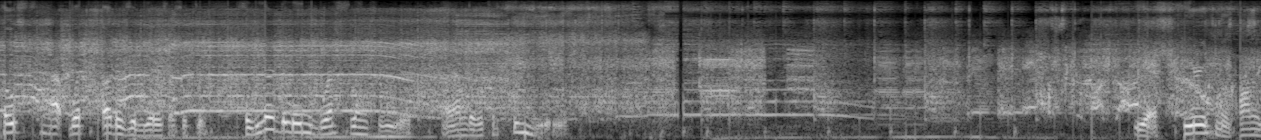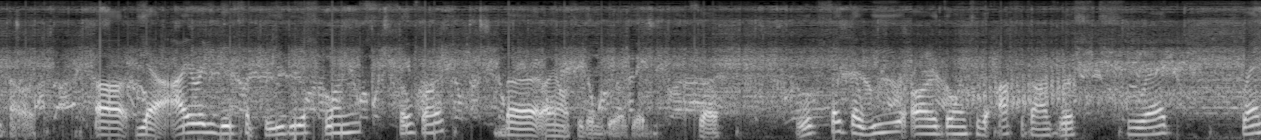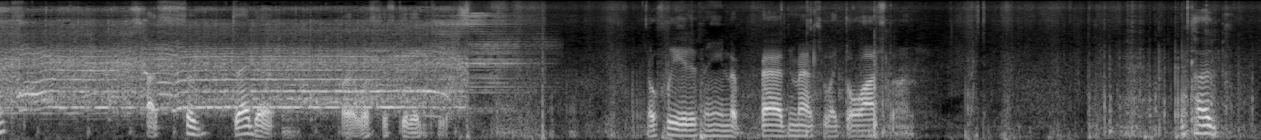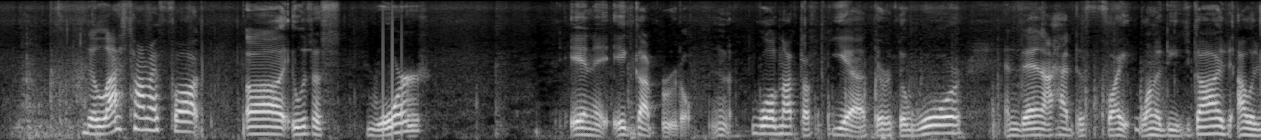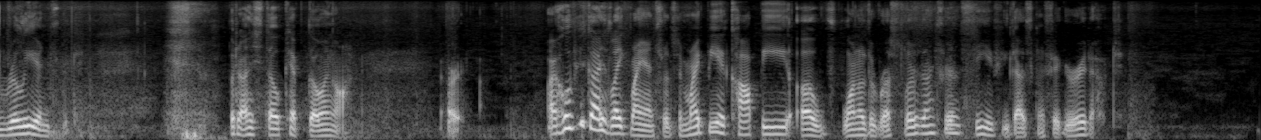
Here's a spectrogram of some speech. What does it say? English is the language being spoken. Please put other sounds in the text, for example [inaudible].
post what other videos I could do. So we are doing wrestling career and I'm gonna continue. Yes, here's me, Tommy Power. Uh, yeah, I already did some previous ones so far, but I honestly didn't do it good. So, looks like that we are going to the Octagon versus Shred, Trent Acevedo. Alright, let's just get into it. Hopefully it isn't a bad match like the last time. Because the last time I fought, uh, it was a war and it, it got brutal. Well, not the, yeah, there was a war, and then I had to fight one of these guys. I was really injured, but I still kept going on. Alright, I hope you guys like my entrance. It might be a copy of one of the wrestlers' entrance. See if you guys can figure it out.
